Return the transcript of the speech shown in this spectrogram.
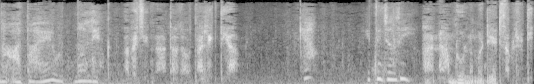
जितना आता है उतना लिख। अबे जितना आता था उतना लिख दिया। क्या? इतनी जल्दी? हाँ नाम रोल नंबर डेट सब लिख दिया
